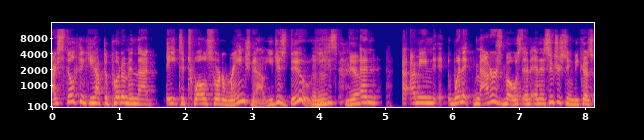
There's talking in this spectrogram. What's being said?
I still think you have to put him in that eight to 12 sort of range now. You just do. Mhm. He's, yeah, and I mean, when it matters most, and, and it's interesting because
